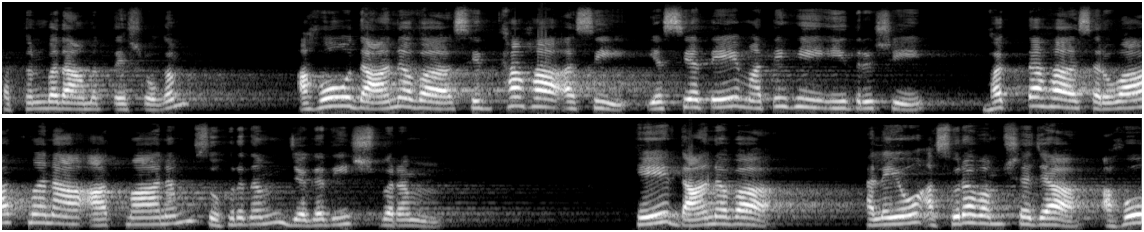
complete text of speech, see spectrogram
പത്തൊൻപതാമത്തെ ശ്ലോകം. അഹോ ദാനവ സിദ്ധ അസി യസ്യത്തെ മതിഹി ഈദൃശി ഭക്ത സർവാത്മന ആത്മാനം സുഹൃതം ജഗദീശ്വരം. ഹേ ദാനവ അലയോ അസുരവംശജ അഹോ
